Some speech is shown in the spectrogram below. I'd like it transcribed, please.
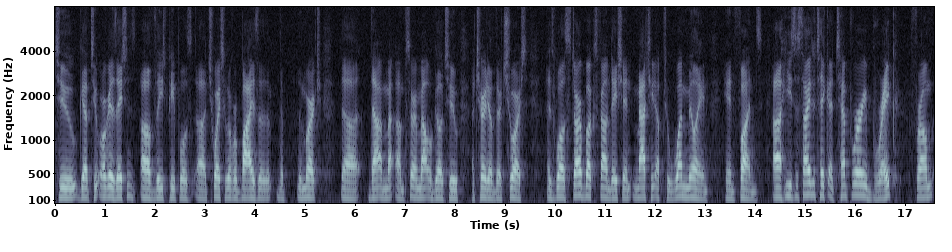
to give to organizations of these people's uh, choice. Whoever buys the the, the merch, uh, that um, certain amount will go to a charity of their choice, as well as Starbucks Foundation matching up to one million in funds. Uh, he's decided to take a temporary break from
